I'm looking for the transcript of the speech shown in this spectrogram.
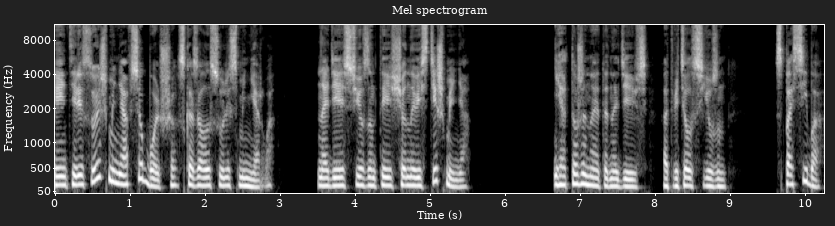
и интересуешь меня все больше», — сказала Сулис Минерва. «Надеюсь, Сьюзан, ты еще навестишь меня?» «Я тоже на это надеюсь», — ответил Сьюзан. «Спасибо».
